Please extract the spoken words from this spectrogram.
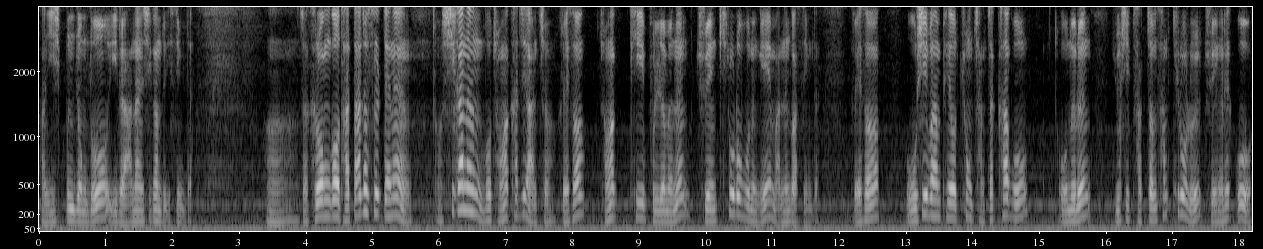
한 20분 정도 일을 안 한 시간도 있습니다. 어, 자 그런 거 다 따졌을 때는 어, 시간은 뭐 정확하지가 않죠. 그래서 정확히 보려면은 주행 키로로 보는 게 맞는 것 같습니다. 그래서 50A 총 장착하고 오늘은 64.3km를 주행을 했고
